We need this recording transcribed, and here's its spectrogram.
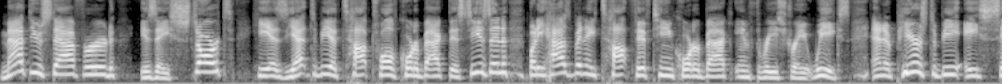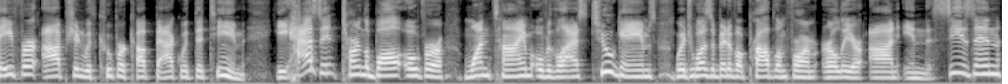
Matthew Stafford is a start. He has yet to be a top 12 quarterback this season, but he has been a top 15 quarterback in three straight weeks and appears to be a safer option with Cooper Kupp back with the team. He hasn't turned the ball over one time over the last two games, which was a bit of a problem for him earlier on in the season,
